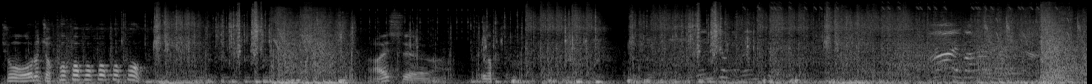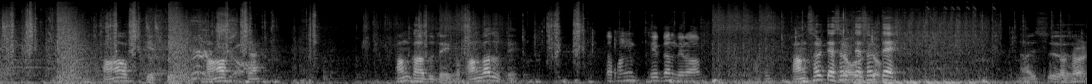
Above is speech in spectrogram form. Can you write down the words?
중국 오른쪽 폭폭폭폭폭폭 나이스 이거 왼쪽 왼쪽. 아 이거 하나 더 방아없이 개피 방아없이 잘방 가도 돼 이거 방 가도 나 방 계단 내려감 돼방 설 때 설때나 설때 나이스 나 설.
